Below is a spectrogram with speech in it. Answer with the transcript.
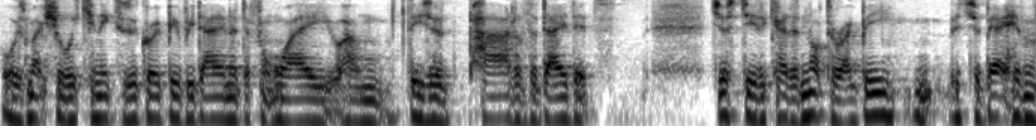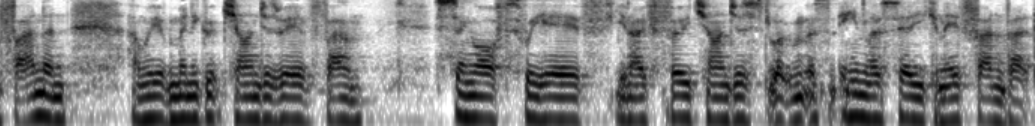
always make sure we connect as a group every day in a different way. Um, these are part of the day that's just dedicated not to rugby. It's about having fun, and, and we have mini group challenges. We have um, sing offs, we have, you know, food challenges. Look, it's endless how you can have fun, but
